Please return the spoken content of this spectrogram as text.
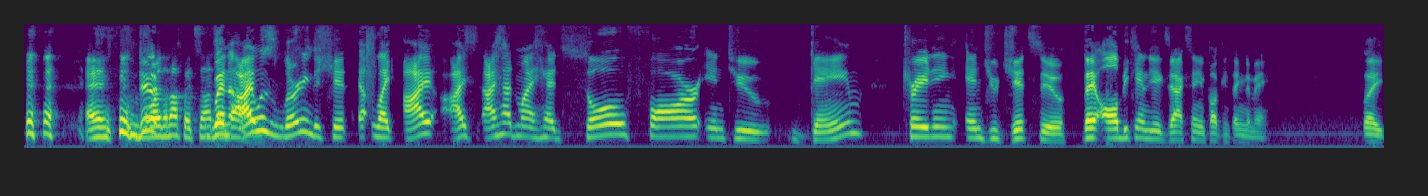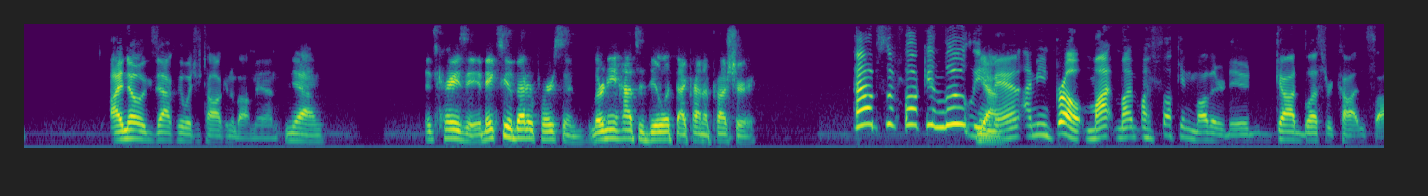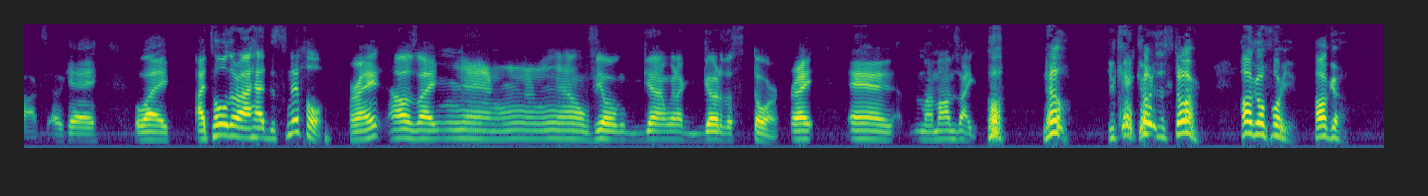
and more than it's not when that bad. I was learning the shit, uh, like I, I, I had my head so far into game trading and jujitsu, they all became the exact same fucking thing to me. Like, I know exactly what you're talking about, man. Yeah. It's crazy. It makes you a better person. Learning how to deal with that kind of pressure. Absolutely, Yeah. man. I mean, bro, my, my my fucking mother, dude. God bless her cotton socks. Okay, like I told her I had the sniffle. Right? I was like, "Nah, I don't feel good. I'm gonna go to the store. Right? And my mom's like, oh, no, you can't go to the store. I'll go for you. I'll go.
